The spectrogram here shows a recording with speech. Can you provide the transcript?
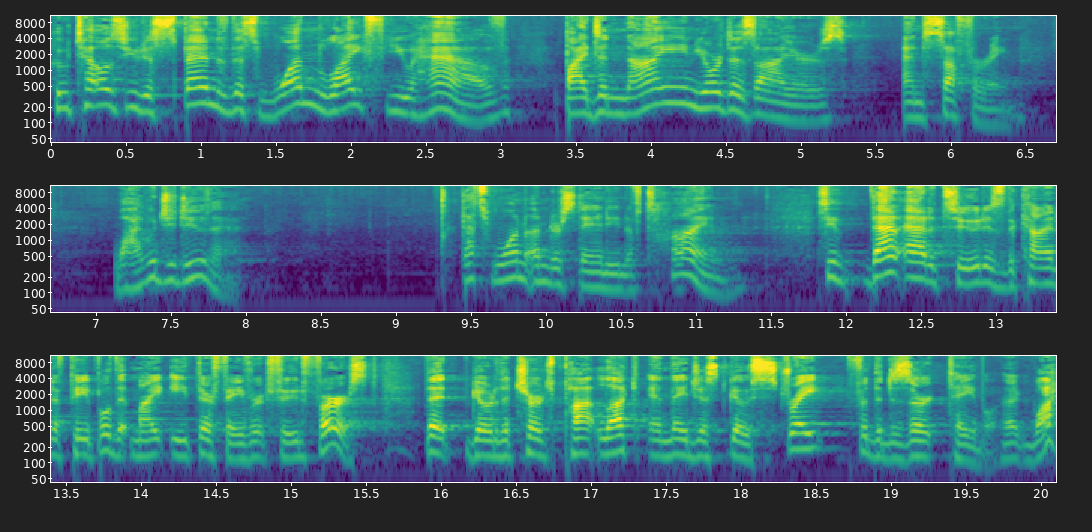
who tells you to spend this one life you have by denying your desires and suffering? Why would you do that? That's one understanding of time. See, that attitude is the kind of people that might eat their favorite food first, that go to the church potluck and they just go straight for the dessert table. Like, why,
